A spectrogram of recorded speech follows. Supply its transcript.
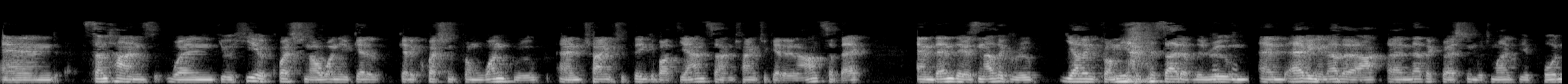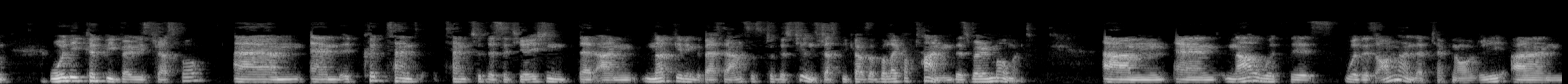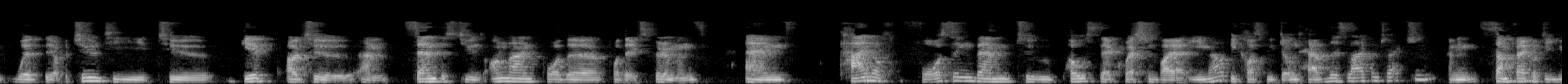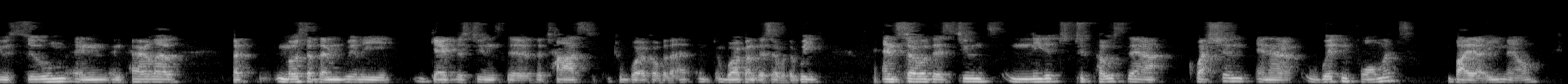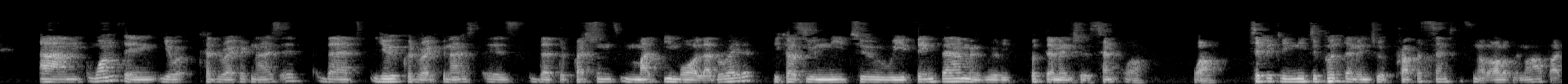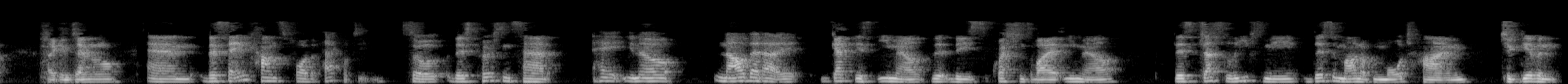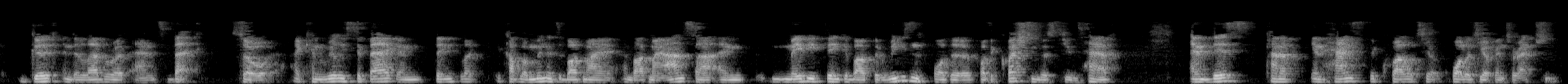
And sometimes when you hear a question or when you get a, get a question from one group and trying to think about the answer and trying to get an answer back, and then there's another group yelling from the other side of the room and having another uh, another question which might be important, really could be very stressful. Um, and it could tend tend to the situation that I'm not giving the best answers to the students just because of the lack of time in this very moment. Um, and now with this with this online lab technology and with the opportunity to give or to um, send the students online for the for the experiments and kind of forcing them to post their question via email because we don't have this live interaction. I mean, some faculty use Zoom in, in parallel, but most of them really gave the students the, the task to work over that, work on this over the week. And so the students needed to post their question in a written format via email um, one thing you could recognize it that you could recognize is that the questions might be more elaborated because you need to rethink them and really put them into a sentence. Well, well, typically need to put them into a proper sentence. Not all of them are, but like in general. And the same counts for the faculty. So this person said, Hey, you know, now that I get this email, th- these questions via email, this just leaves me this amount of more time to give a good and elaborate answer back. So I can really sit back and think like a couple of minutes about my about my answer and maybe think about the reason for the for the question the students have, and this kind of enhance the quality of, quality of interaction.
